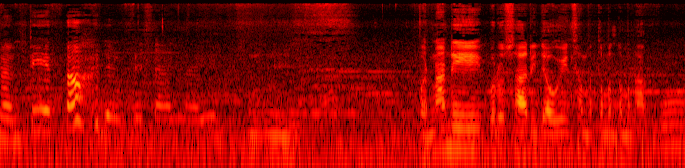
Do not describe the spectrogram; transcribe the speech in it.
Nanti toh dia bisa lain Mm-mm. pernah di berusaha dijauhin sama teman-teman aku.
